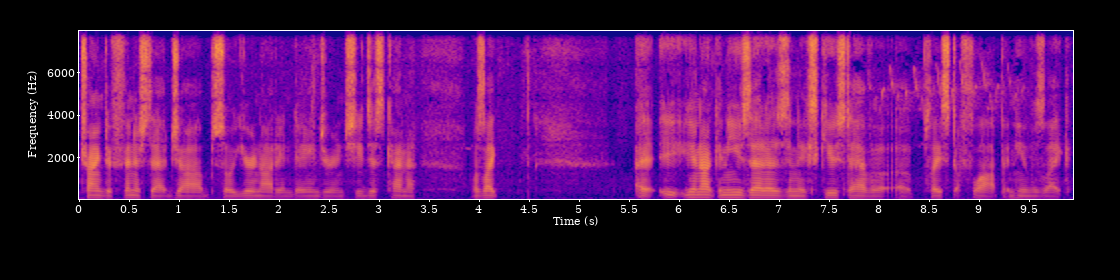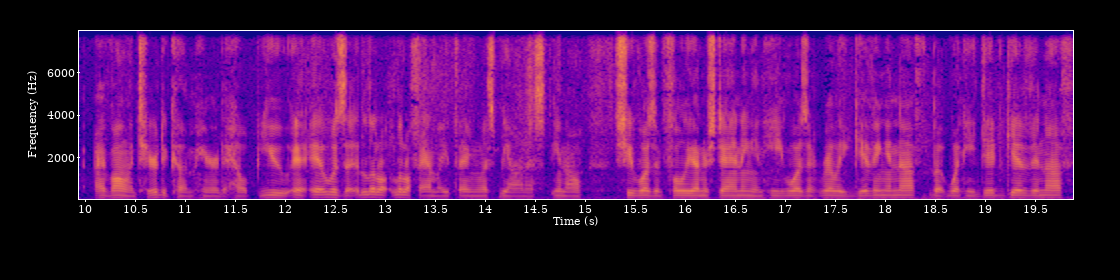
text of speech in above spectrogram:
trying to finish that job so you're not in danger. And she just kind of was like, you're not going to use that as an excuse to have a, a, place to flop. And he was like, I volunteered to come here to help you. It, it, was a little little family thing. Let's be honest. You know, she wasn't fully understanding, and he wasn't really giving enough. But when he did give enough,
